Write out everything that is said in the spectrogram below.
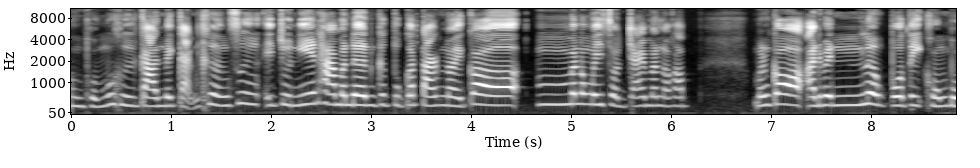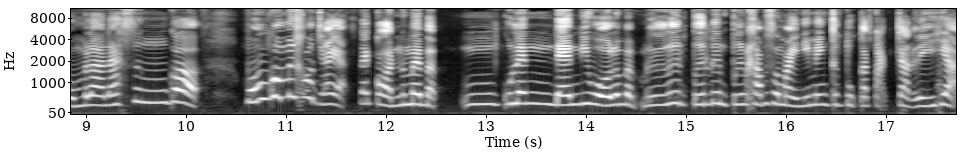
ของผมก็คือการไปกันเครื่อง ซึ่งไอจุดนี้ถ้ามันเดินกระตุกกระตักหน่อยก็ไม่ต้องไปสนใจมันหรอกครับ มันก็อาจจะเป็นเรื่องปกติของผมแล้วนะ ซึ่งก็ผมก็ไม่เข้าใจอะแต่ก่อนทำไมแบบกูเล่นแดนดีโวอลแล้วแบบมันลื่นปืนลื่นปืนครับ สมัยนี้แม่งกระตุกกระตักจัดเลยเฮีย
